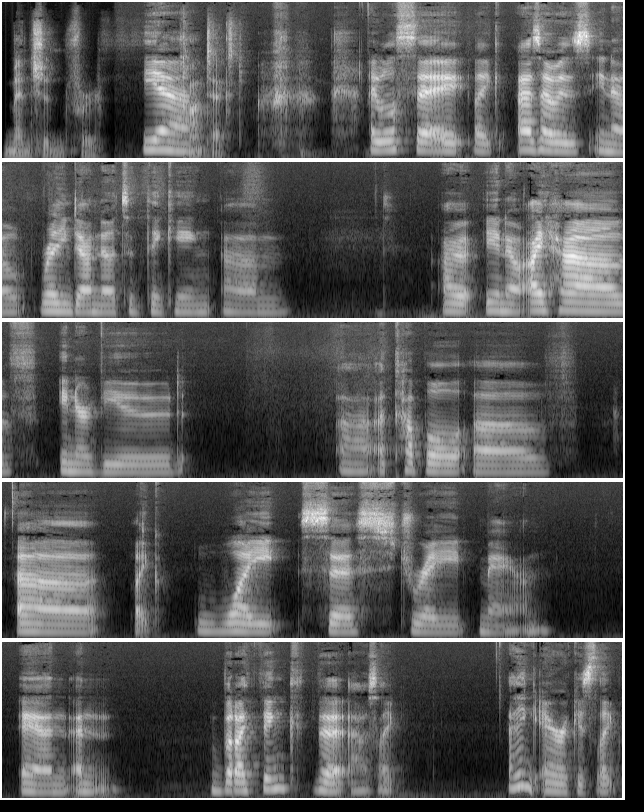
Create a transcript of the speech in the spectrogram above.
mention for yeah context. I will say, like, as I was, you know, writing down notes and thinking, um, I, you know, I have interviewed uh, a couple of uh, like white cis straight man, and and but I think that I was like, I think Erik is like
